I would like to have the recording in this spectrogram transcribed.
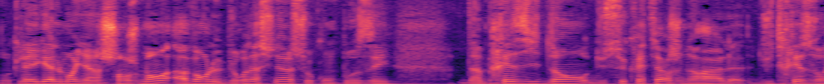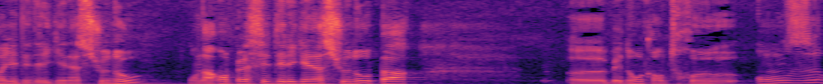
Donc là également, il y a un changement. Avant, le Bureau national se composait d'un président, du secrétaire général, du trésorier des délégués nationaux. On a remplacé délégués nationaux par euh, ben donc entre 11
